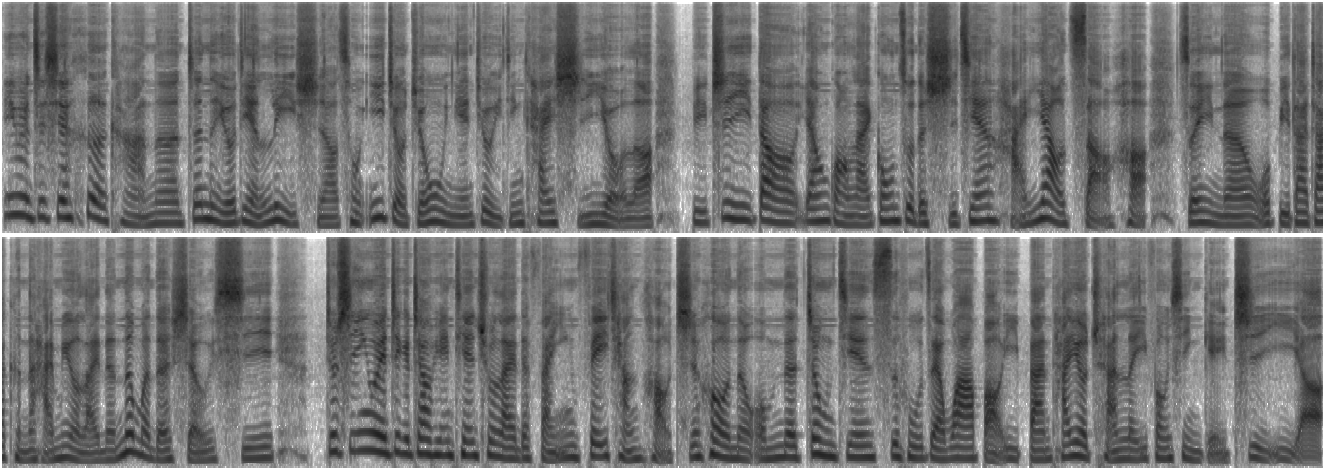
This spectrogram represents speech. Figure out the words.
因为这些贺卡呢，真的有点历史啊，从一九九五年就已经开始有了，比志毅到央广来工作的时间。间还要早哈，所以呢，我比大家可能还没有来的那么的熟悉。就是因为这个照片贴出来的反应非常好之后呢，我们的仲坚似乎在挖宝一般，他又传了一封信给志毅啊，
